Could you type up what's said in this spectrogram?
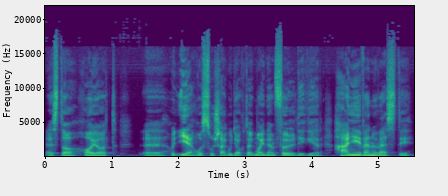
ezt a hajat, eh, hogy ilyen hosszúságú gyakorlatilag majdnem földig ér. Hány éven növeszti?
